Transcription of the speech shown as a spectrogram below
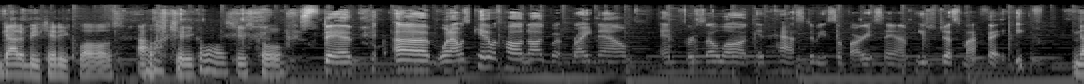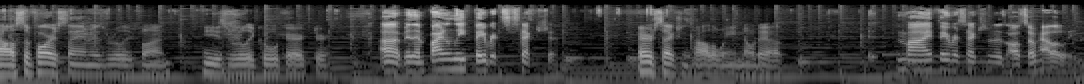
Gotta be Kitty Claus. I love Kitty Claus. She's cool. Stan. Um, when I was a kid, it was Holidog, but right now and for so long, it has to be Safari Sam. He's just my fave. No, Safari Sam is really fun. He's a really cool character. Um, and then finally, favorite section. Favorite section is Halloween, no doubt. My favorite section is also Halloween,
